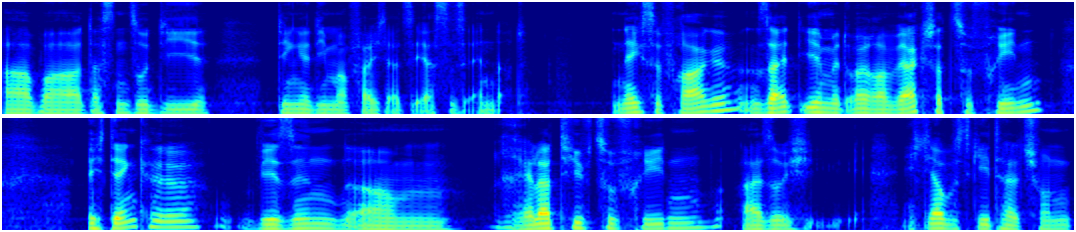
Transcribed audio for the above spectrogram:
aber das sind so die Dinge, die man vielleicht als erstes ändert. Nächste Frage. Seid ihr mit eurer Werkstatt zufrieden? Ich denke, wir sind ähm, relativ zufrieden. Also ich, ich glaube, es geht halt schon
